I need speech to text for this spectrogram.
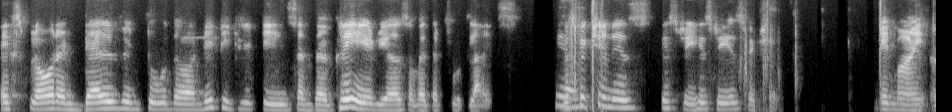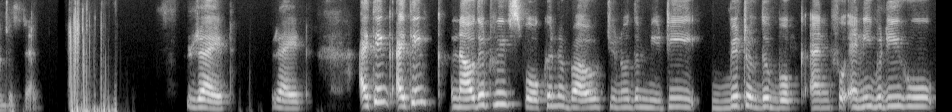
explore and delve into the nitty gritties and the gray areas of where the truth lies. Yeah. the fiction is history. History is fiction in my understanding. Right. Right. I think i think now that we've spoken about you know the meaty bit of the book and for anybody who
